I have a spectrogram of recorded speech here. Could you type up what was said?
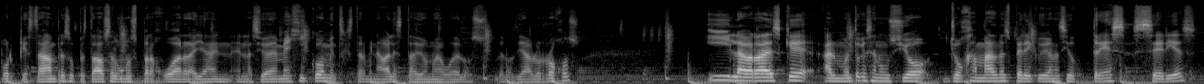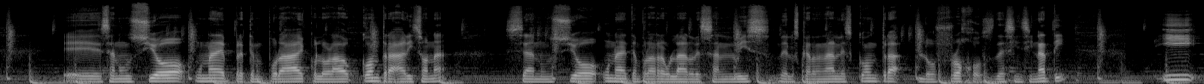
porque estaban presupuestados algunos para jugar allá en, en, la Ciudad de México, mientras que terminaba el estadio nuevo de los, de los Diablos Rojos. Y la verdad es que al momento que se anunció, yo jamás me esperé que hubieran sido tres series. Eh, se anunció una de pretemporada de Colorado contra Arizona. Se anunció una de temporada regular de San Luis de los Cardenales contra los Rojos de Cincinnati. Y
